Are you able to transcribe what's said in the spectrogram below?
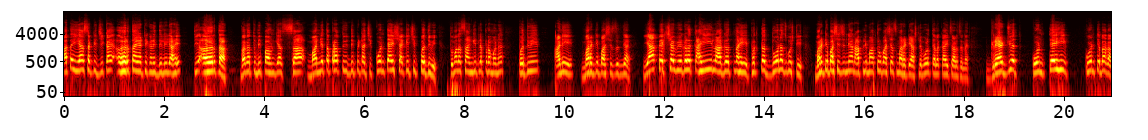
आता यासाठी जी काय अर्हता या ठिकाणी दिलेली आहे ती अर्हता बघा तुम्ही पाहून घ्या सा मान्यताप्राप्त विद्यापीठाची कोणत्याही शाखेची पदवी तुम्हाला सांगितल्याप्रमाणे पदवी आणि मराठी भाषेचं ज्ञान यापेक्षा वेगळं काहीही लागत नाही. फक्त दोनच गोष्टी. मराठी भाषेचे ज्ञान आपली मातृभाषाच मराठी असल्यामुळे त्याला काहीच अडचण नाही. ग्रॅज्युएट कोणतेही कोणते बघा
